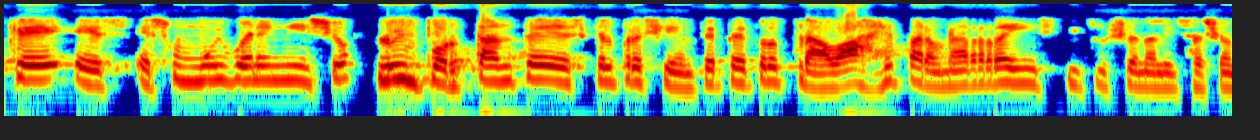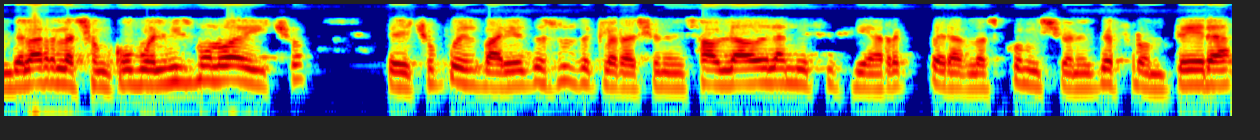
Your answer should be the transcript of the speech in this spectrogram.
que es, un muy buen inicio. Lo importante es que el presidente Petro trabaje para una reinstitucionalización de la relación, como él mismo lo ha dicho. De hecho, pues varias de sus declaraciones ha hablado de la necesidad de recuperar las comisiones de frontera,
